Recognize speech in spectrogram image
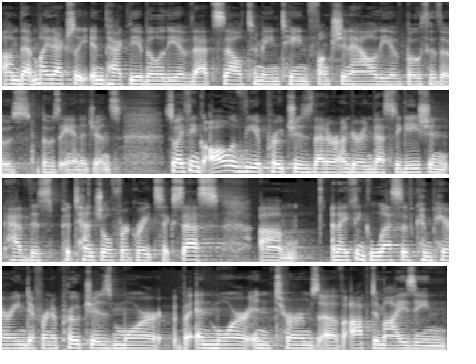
um, that might actually impact the ability of that cell to maintain functionality of both of those those antigens. So I think all of the approaches that are under investigation have this potential for great success. Um, and I think less of comparing different approaches, more and more in terms of optimizing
